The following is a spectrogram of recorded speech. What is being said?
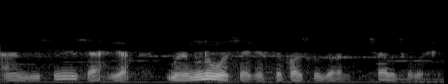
اندیشه شهریار. ممنون و متشکر سپاس گذارم شبتون بخیر.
